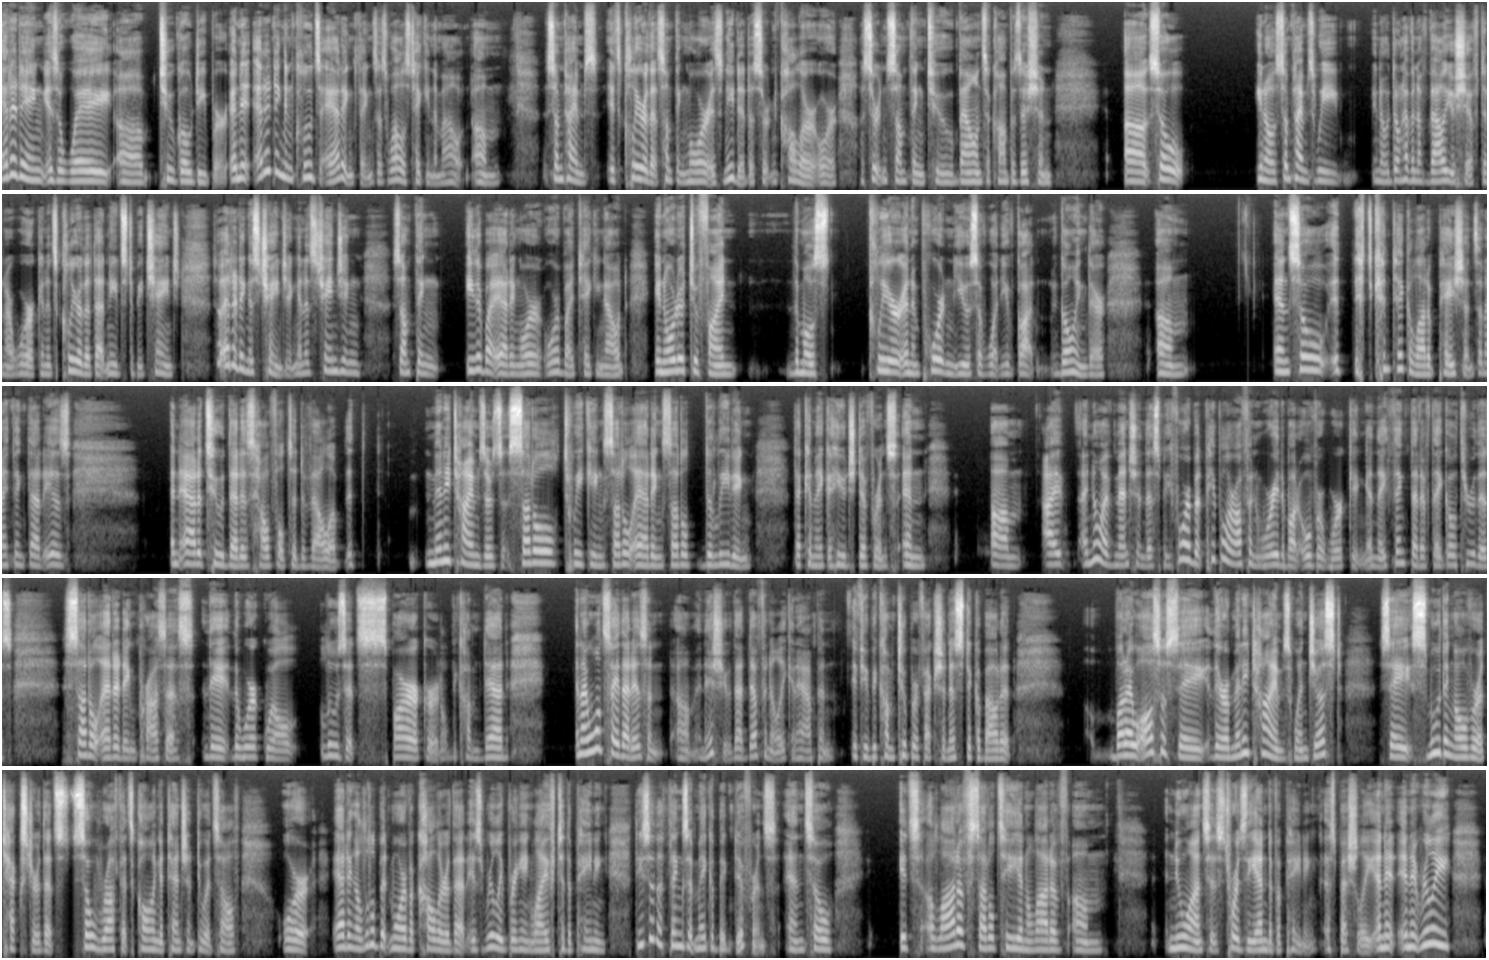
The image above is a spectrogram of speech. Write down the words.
Editing is a way uh, to go deeper, and it, editing includes adding things as well as taking them out. Um, sometimes it's clear that something more is needed, a certain color or a certain something to balance a composition. Uh, so, you know, sometimes we, you know, don't have enough value shift in our work, and it's clear that that needs to be changed. So, editing is changing, and it's changing something either by adding or or by taking out in order to find the most clear and important use of what you've got going there. Um, and so it, it can take a lot of patience. And I think that is an attitude that is helpful to develop. It, many times there's subtle tweaking, subtle adding, subtle deleting that can make a huge difference. And um, I I know I've mentioned this before, but people are often worried about overworking, and they think that if they go through this subtle editing process, the the work will lose its spark or it'll become dead. And I won't say that isn't um, an issue. That definitely can happen if you become too perfectionistic about it. But I will also say there are many times when just say smoothing over a texture that's so rough it's calling attention to itself or adding a little bit more of a color that is really bringing life to the painting. These are the things that make a big difference. And so it's a lot of subtlety and a lot of um, nuances towards the end of a painting, especially. And it and it really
